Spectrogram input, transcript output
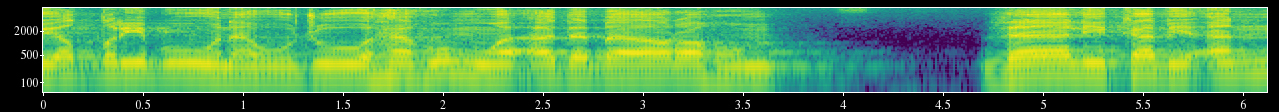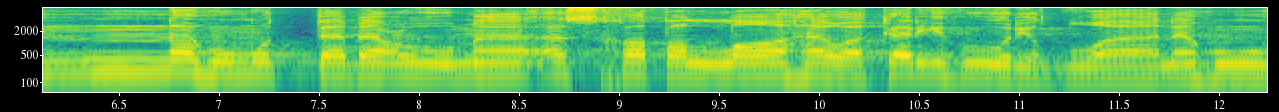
يضربون وجوههم وأدبارهم ذلك بأنهم اتبعوا ما أسخط الله وكرهوا رضوانه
